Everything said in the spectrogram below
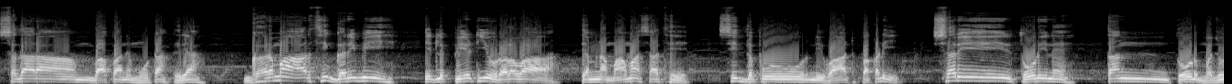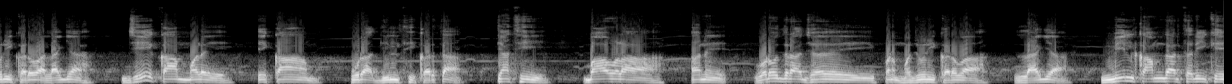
સદારામ બાપાને મોટા કર્યા. ઘરમાં આર્થિક ગરીબી એટલે પેટીઓ રળવા તેમના મામા સાથે સિદ્ધપુરની વાટ પકડી. શરીર તોડીને તન તોડ મજૂરી કરવા લાગ્યા. જે કામ મળે એ કામ પૂરા દિલથી કરતા ત્યાંથી બાવળા અને વડોદરા જઈ પણ મજૂરી કરવા લાગ્યા. મિલ કામદાર તરીકે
